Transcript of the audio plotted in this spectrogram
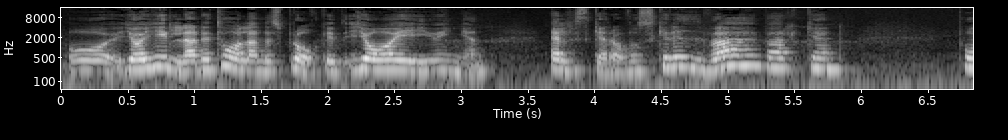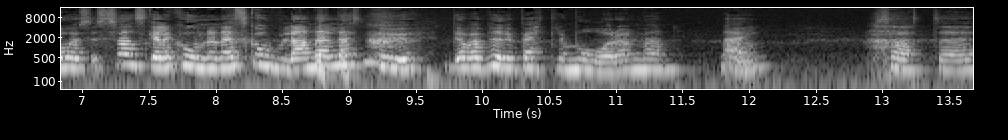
Och jag gillar det talande språket. Jag är ju ingen älskare av att skriva, varken på svenska lektionerna i skolan eller nu. Det har väl blivit bättre med åren men nej. Mm. Så att eh,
